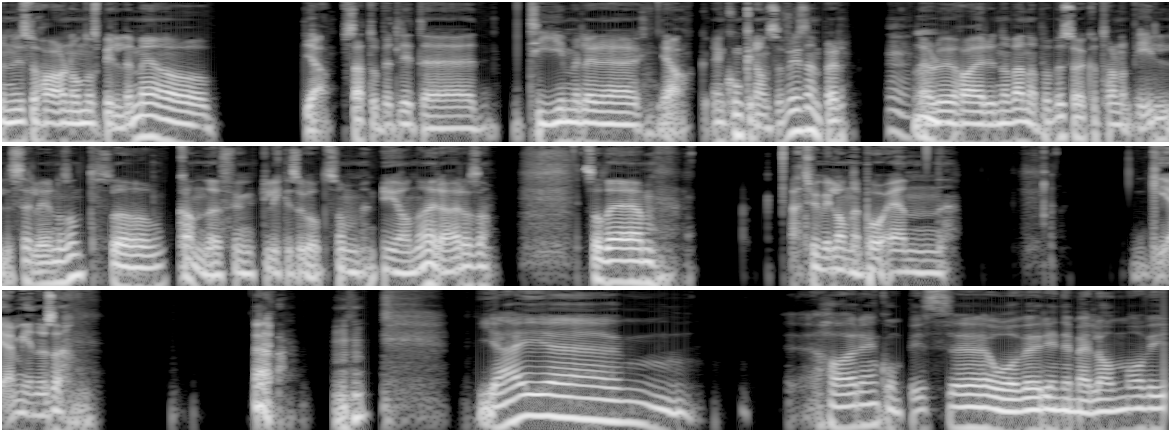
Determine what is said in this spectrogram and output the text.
Men hvis du har noen å spille det med, og ja, sette opp et lite team, eller ja, en konkurranse, for eksempel, der du har noen venner på besøk og tar noen pils eller noe sånt, så kan det funke like så godt som mye annet her, altså. Så det Jeg tror vi lander på en G minus, jeg. Ja. Mhm. Jeg eh, har en kompis eh, over innimellom, og vi,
